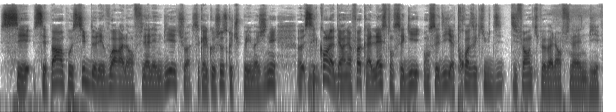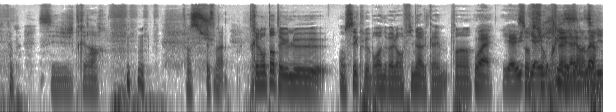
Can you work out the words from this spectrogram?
c'est c'est pas impossible de les voir aller en finale NBA, tu vois. C'est quelque chose que tu peux imaginer. Euh, c'est Mm. quand la dernière fois qu'à l'Est, on s'est dit, on s'est dit, il y a trois équipes di- différentes qui peuvent aller en finale NBA. C'est très rare. Enfin. Très longtemps, t'as eu le. On sait que LeBron va aller en finale quand même. Enfin, ouais, il y a eu, y a surprise, l'anomalie.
